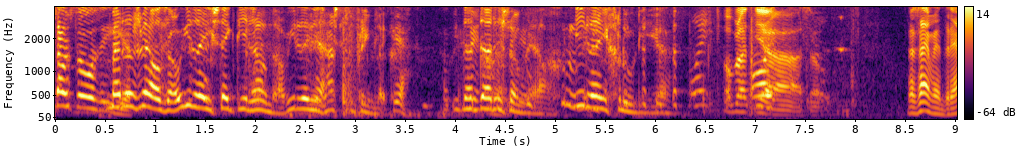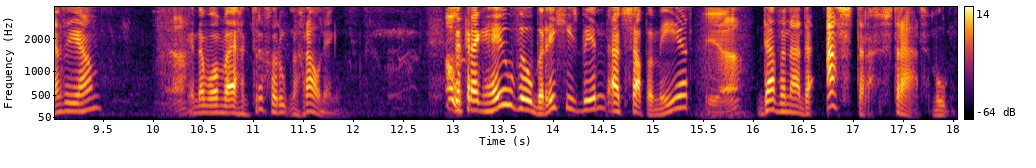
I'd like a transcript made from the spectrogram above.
nou Maar dat is wel zo. Iedereen steekt hier een hand op. Iedereen is hartstikke vriendelijk. Ja. Dat, dat is ook wel. Iedereen groet hier. Ja, zo. Dan zijn we in Drenthe, Jan. Ja. En dan worden we eigenlijk teruggeroepen naar Groningen. Oh. We krijgen heel veel berichtjes binnen uit Sappemeer Ja. dat we naar de Asterstraat moeten.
